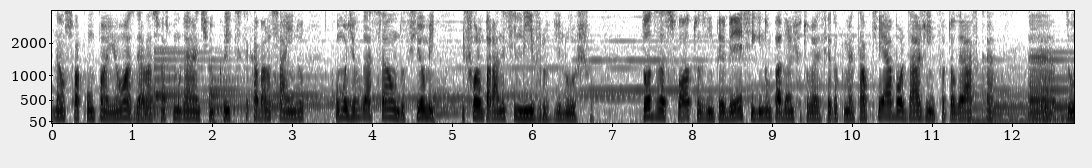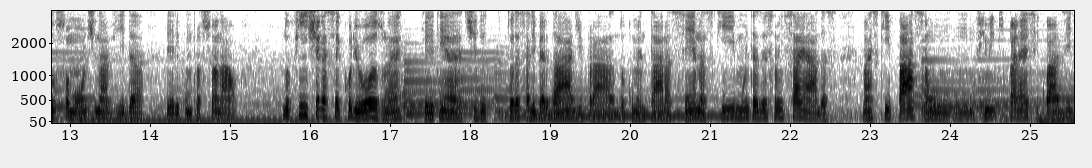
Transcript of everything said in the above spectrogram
não só acompanhou as gravações, como garantiu cliques que acabaram saindo como divulgação do filme e foram parar nesse livro de luxo. Todas as fotos em PB seguindo um padrão de fotografia documental que é a abordagem fotográfica é, do Somonte na vida dele como profissional. No fim, chega a ser curioso né, que ele tenha tido toda essa liberdade para documentar as cenas que muitas vezes são ensaiadas, mas que passam um, um filme que parece quase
